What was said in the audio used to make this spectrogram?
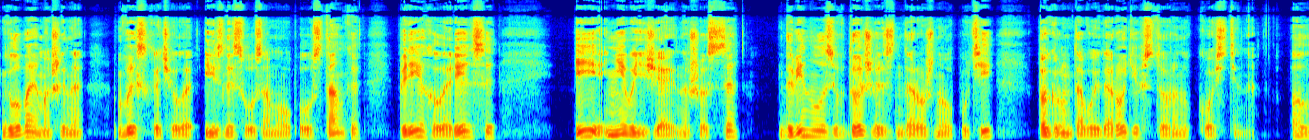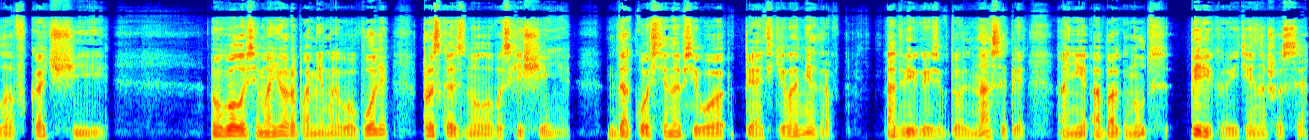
Голубая машина выскочила из лесу самого полустанка, переехала рельсы и, не выезжая на шоссе, двинулась вдоль железнодорожного пути по грунтовой дороге в сторону Костина. «Ловкачи!» В голосе майора, помимо его воли, проскользнуло восхищение. До Костина всего пять километров, а двигаясь вдоль насыпи, они обогнут перекрытие на шоссе.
